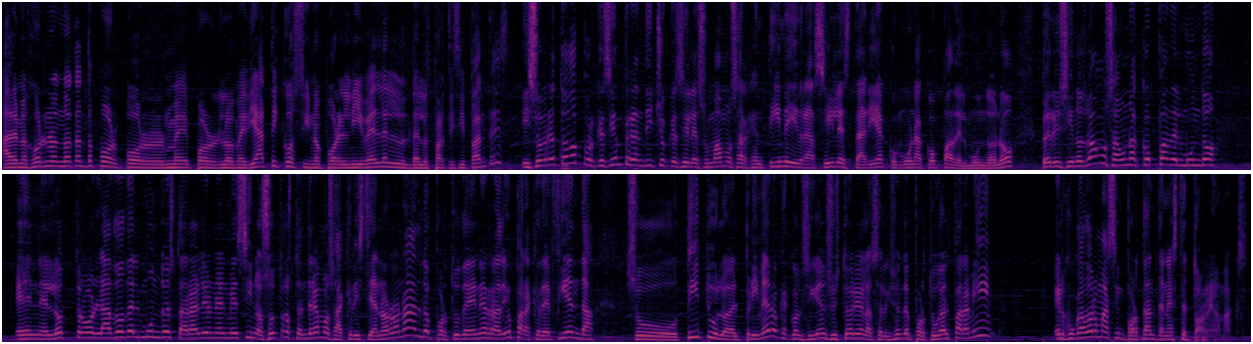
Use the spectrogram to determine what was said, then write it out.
A lo mejor no, no tanto por, por, por, lo mediático, sino por el nivel de, los participantes. Y sobre todo porque siempre han dicho que si le sumamos Argentina y Brasil estaría como una Copa del Mundo, ¿no? Pero y si nos vamos a una Copa del Mundo, en el otro lado del mundo estará Lionel Messi. Nosotros tendremos a Cristiano Ronaldo por tu DN Radio para que defienda su título, el primero que consiguió en su historia la selección de Portugal. Para mí, el jugador más importante en este torneo, Max.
